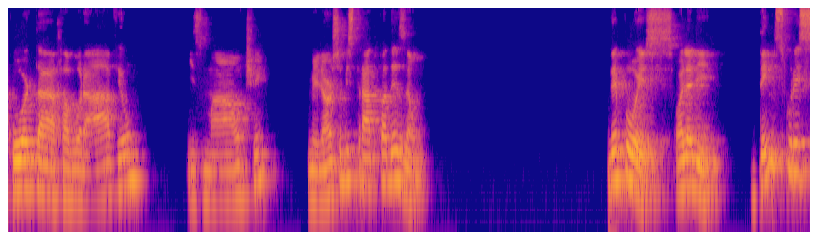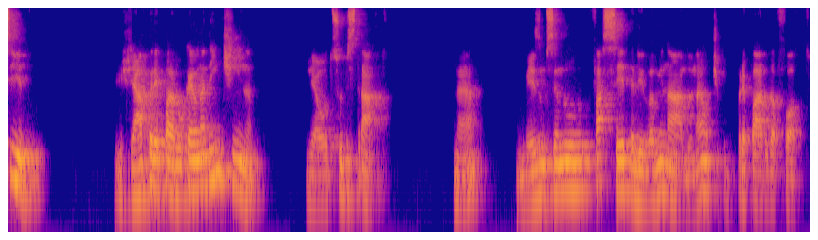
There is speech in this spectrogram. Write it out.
cor está favorável, esmalte, melhor substrato para adesão. Depois, olha ali, dente escurecido, já preparou, caiu na dentina, já é outro substrato, né? mesmo sendo faceta ali, laminado, né? O tipo de preparo da foto.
